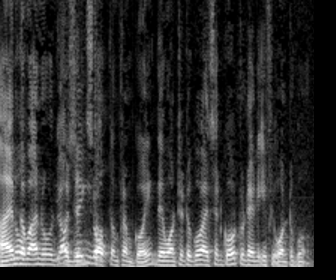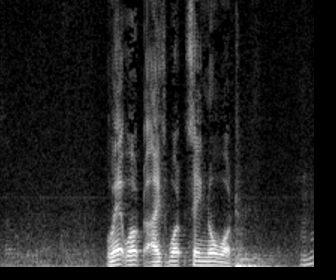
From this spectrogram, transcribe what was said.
I am No, the one who didn't stop no. them from going. They wanted to go. I said, go to Delhi if you want to go. Where? What? I what? Saying no. What? Mm-hmm.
